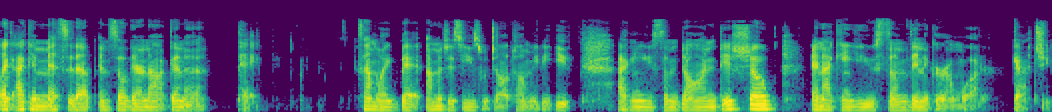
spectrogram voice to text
like I can mess it up and so they're not going to pay. So I'm like, bet, I'm gonna just use what y'all told me to use. I can use some Dawn dish soap and I can use some vinegar and water. Got you.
